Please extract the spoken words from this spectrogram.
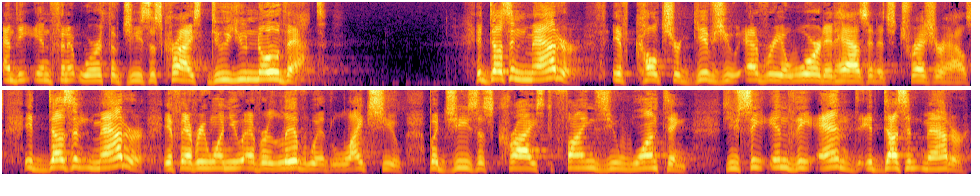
and the infinite worth of Jesus Christ. Do you know that? It doesn't matter if culture gives you every award it has in its treasure house. It doesn't matter if everyone you ever live with likes you, but Jesus Christ finds you wanting you see, in the end, it doesn't matter.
